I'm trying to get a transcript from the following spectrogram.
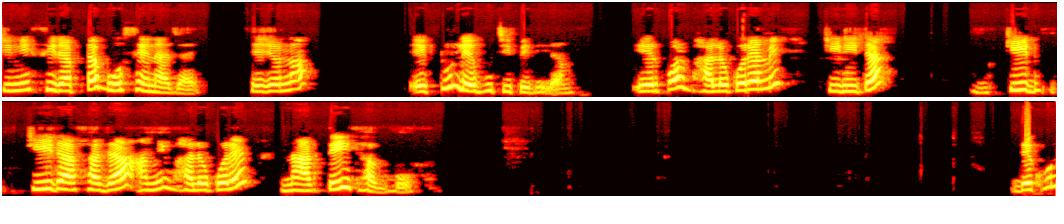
চিনির সিরাপটা বসে না যায়। সেই জন্য একটু লেবু চিপে দিলাম। এরপর ভালো করে আমি চিনিটা চিট চিট আসা যা, আমি ভালো করে নাড়তেই থাকব। দেখুন,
